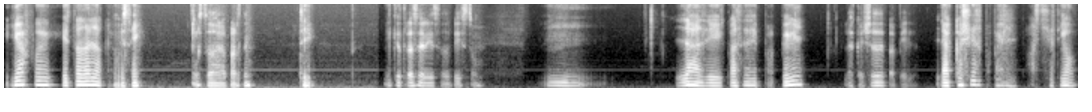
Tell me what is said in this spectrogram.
Y ya fue, es todo lo que me sé. Es toda la parte. Sí. ¿Y qué otras series has visto? Mm, la de Casa de Papel, La Cacha de Papel. La Casa de Papel. Hostia, tío.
